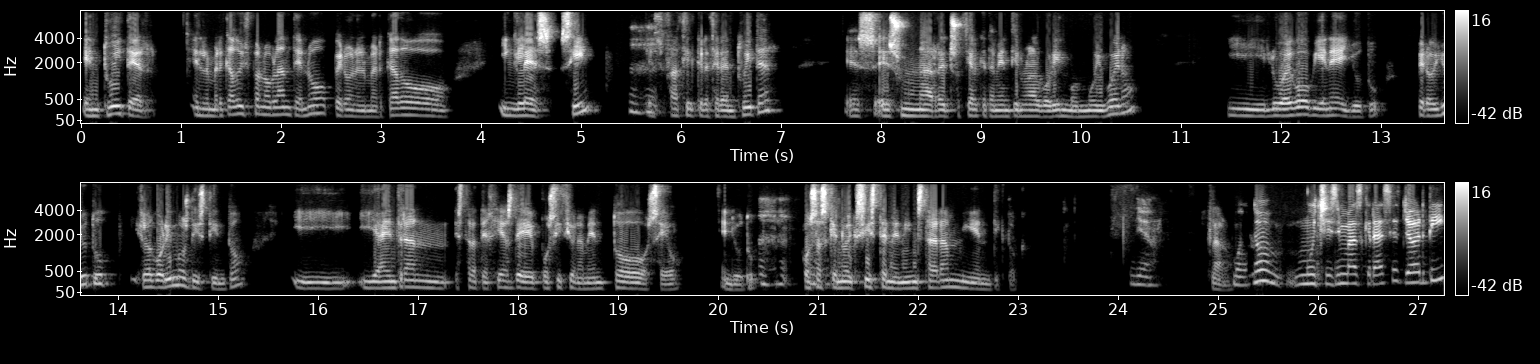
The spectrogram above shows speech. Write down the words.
En Twitter, en el mercado hispanohablante no, pero en el mercado inglés sí. Es fácil crecer en Twitter. Es, una red social que también tiene un algoritmo muy bueno. Y luego viene YouTube. Pero YouTube, el algoritmo es distinto y, y ya entran estrategias de posicionamiento SEO en YouTube. Cosas que no existen en Instagram ni en TikTok. Ya. Claro. Bueno, muchísimas gracias, Jordi.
